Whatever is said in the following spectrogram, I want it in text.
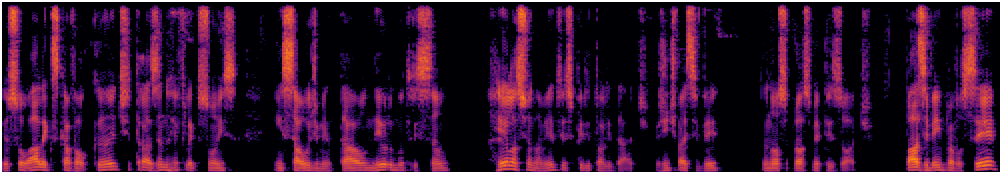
Eu sou Alex Cavalcante, trazendo reflexões em saúde mental, neuronutrição, relacionamento e espiritualidade. A gente vai se ver no nosso próximo episódio. Paz e bem para você.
